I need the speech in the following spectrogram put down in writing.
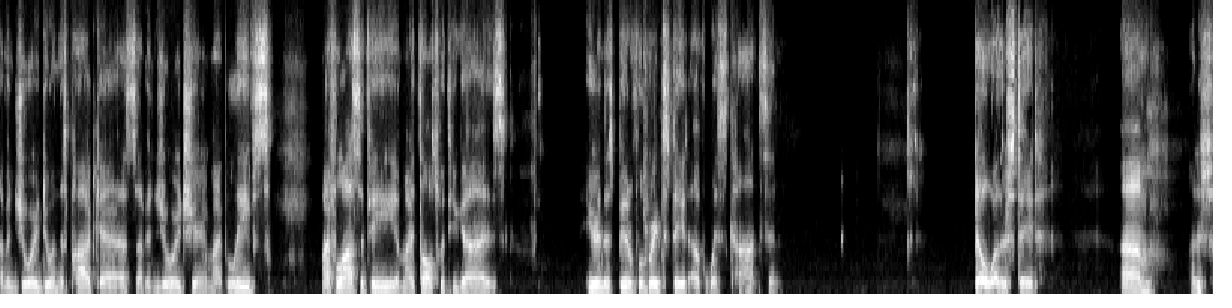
I've enjoyed doing this podcast. I've enjoyed sharing my beliefs, my philosophy, and my thoughts with you guys here in this beautiful, great state of Wisconsin, bellwether state. Um, I just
